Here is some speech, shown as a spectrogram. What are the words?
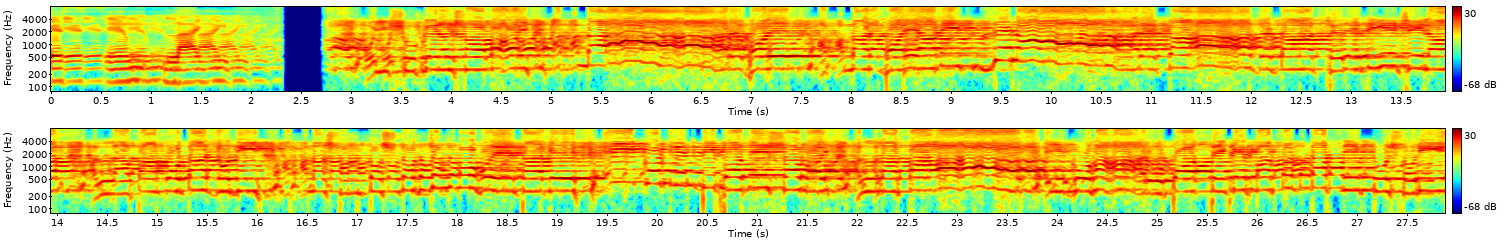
S M ওই সুখের সবাই আপনার ভয়ে আপনার ভয়ে আমি জেনার কাজটা ছেড়ে দিয়েছিলাম। আল্লাহ পাক ওটা যদি আপনার সন্তুষ্ট জন্য হয়ে থাকে, এই কঠিন বিপদের সময় আল্লাহ পাক এই গুহার উপর থেকে পাথরটা আপনি একটু সরিয়ে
